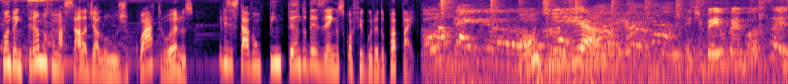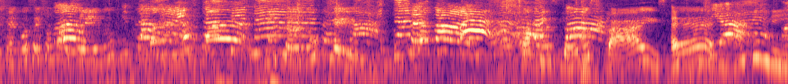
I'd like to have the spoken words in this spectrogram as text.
Quando entramos numa sala de alunos de 4 anos, eles estavam pintando desenhos com a figura do papai. Bom dia! Bom dia! A gente veio ver vocês. O que é que vocês estão fazendo? Pintando o quê? Tá pintando os pais? É. Ah, que lindo.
